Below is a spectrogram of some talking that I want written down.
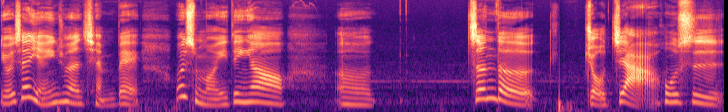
有一些演艺圈的前辈，为什么一定要呃真的酒驾，或是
